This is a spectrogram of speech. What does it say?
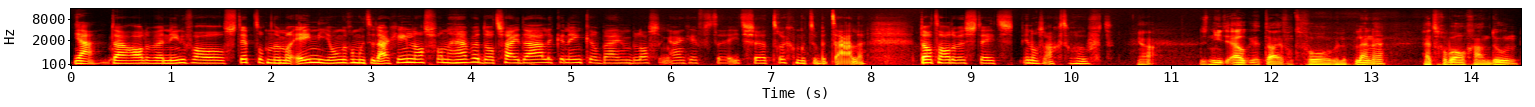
Ja, daar hadden we in ieder geval stipt op nummer één. Die jongeren moeten daar geen last van hebben. Dat zij dadelijk in één keer bij hun belastingaangifte iets eh, terug moeten betalen. Dat hadden we steeds in ons achterhoofd. Ja. Dus niet elk detail van tevoren willen plannen, het gewoon gaan doen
